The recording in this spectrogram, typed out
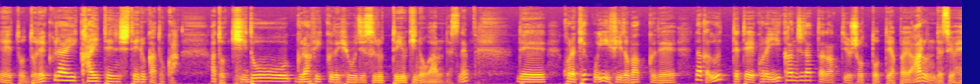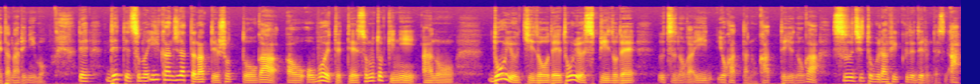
えっ、と、どれくらい回転しているかとか、あと軌道をグラフィックで表示するっていう機能があるんですね。で、これ結構いいフィードバックで、なんか打ってて、これいい感じだったなっていうショットってやっぱりあるんですよ、下手なりにも。で、出て、そのいい感じだったなっていうショットが覚えてて、その時に、あの、どういう軌道で、どういうスピードで打つのがいい、良かったのかっていうのが、数字とグラフィックで出るんですね。あ、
